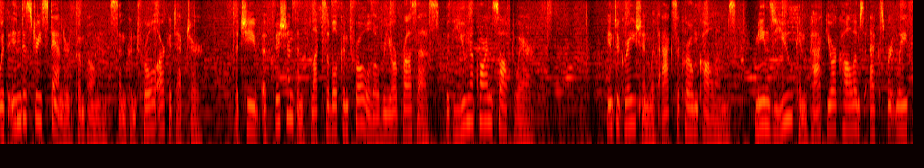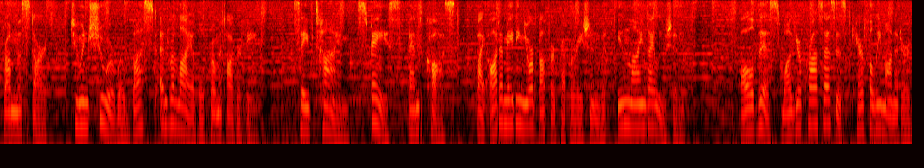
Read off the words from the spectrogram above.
with industry standard components and control architecture Achieve efficient and flexible control over your process with Unicorn software. Integration with AxiChrom columns means you can pack your columns expertly from the start to ensure robust and reliable chromatography. Save time, space, and cost by automating your buffer preparation with inline dilution. All this while your process is carefully monitored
